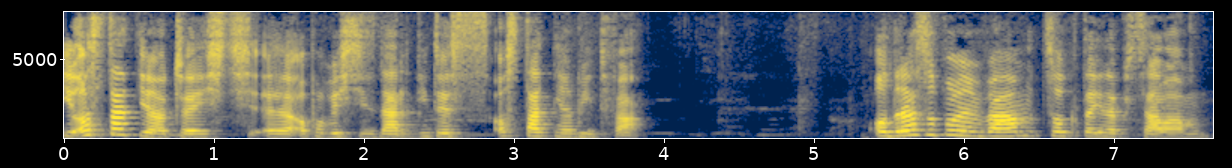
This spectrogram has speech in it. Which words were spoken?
I ostatnia część e, opowieści z Narni to jest ostatnia bitwa. Od razu powiem wam, co tutaj napisałam.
